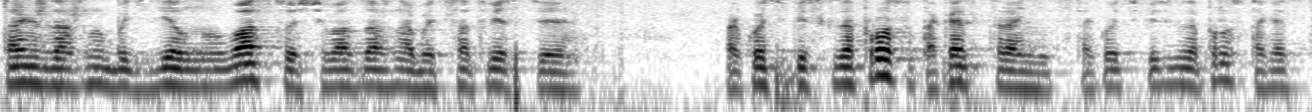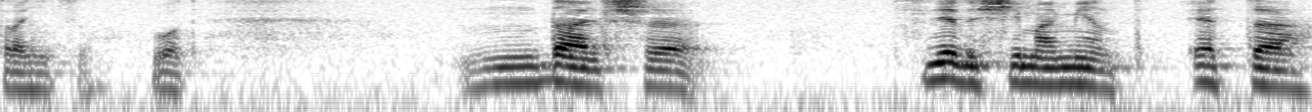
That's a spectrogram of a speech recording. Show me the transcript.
Также должно быть сделано у вас, то есть у вас должна быть соответствие такой список запросов, такая страница, такой список запросов, такая страница. Вот. Дальше. Следующий момент – это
